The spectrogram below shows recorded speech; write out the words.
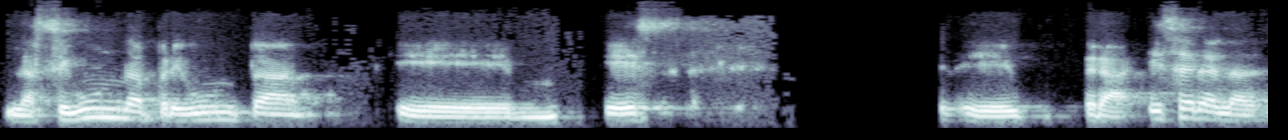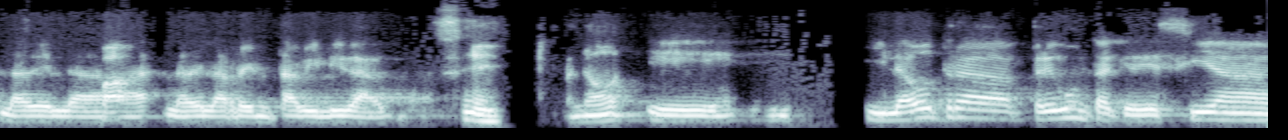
La segunda pregunta eh, es, eh, espera, esa era la, de la, de la, rentabilidad. Sí. ¿no? Eh, y la otra pregunta que decía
